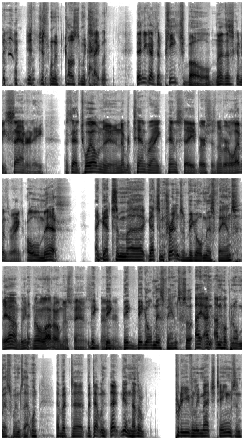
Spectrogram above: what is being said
Just just want to cause some excitement. then you got the Peach Bowl. Now, This is going to be Saturday. That's at 12 noon. Number 10 ranked Penn State versus number 11th ranked Ole Miss. I got some uh, got some friends are big Ole Miss fans. Yeah, we know a lot of Ole Miss fans. Big big here. big big Ole Miss fans. So I, I'm I'm hoping Ole Miss wins that one. Uh, But uh, but that one that, again another pretty evenly matched teams and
